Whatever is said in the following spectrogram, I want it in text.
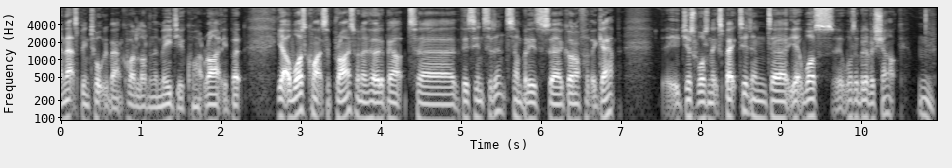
and that's been talked about quite a lot in the media, quite rightly. But yeah, I was quite surprised when I heard about uh, this incident. Somebody's uh, gone off at the Gap. It just wasn't expected, and uh, yeah, it was it was a bit of a shock. Mm.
